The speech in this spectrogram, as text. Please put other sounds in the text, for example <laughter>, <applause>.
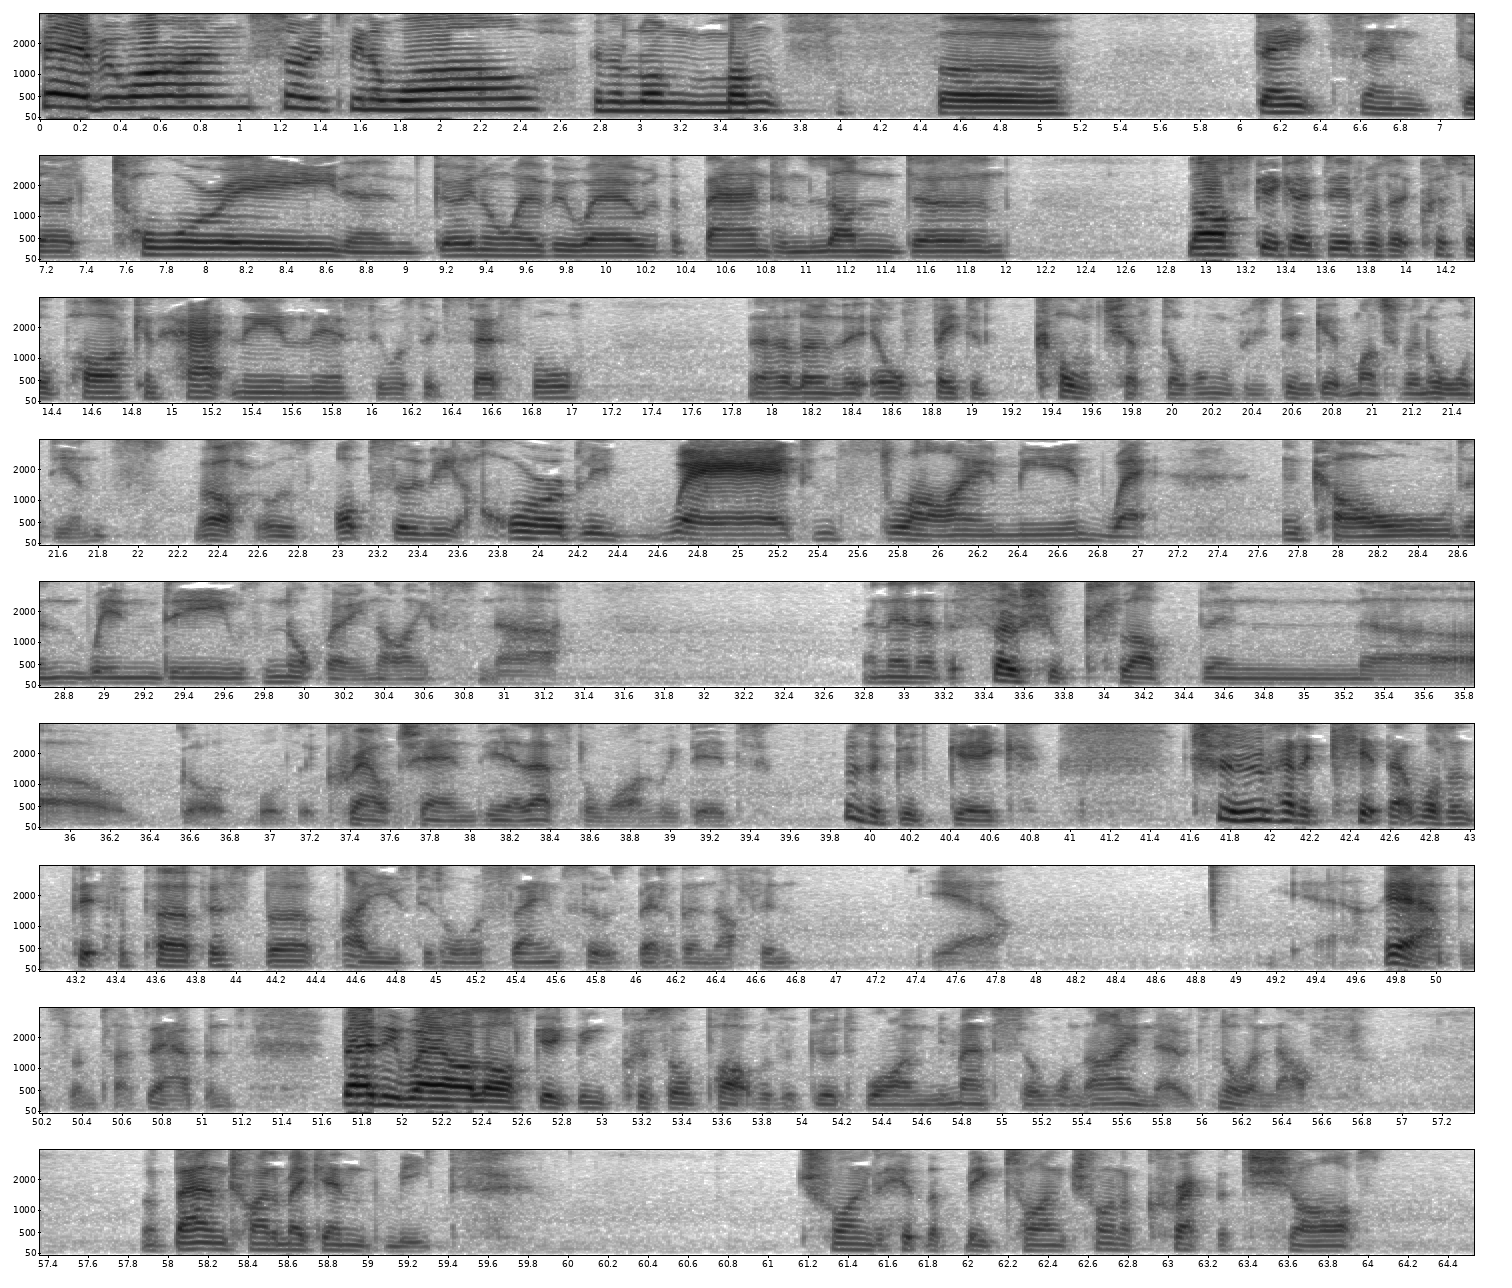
Hey everyone, sorry it's been a while. Been a long month for dates and uh, touring and going all everywhere with the band in London. Last gig I did was at Crystal Park in Hackney, and yes, it was successful. Let alone the ill-fated Colchester one, which didn't get much of an audience. Oh, it was absolutely horribly wet and slimy and wet and cold and windy. It was not very nice, nah. And then at the social club in, uh, oh God, what was it? Crouch End. Yeah, that's the one we did. It was a good gig. True, had a kit that wasn't fit for purpose, but I used it all the same, so it was better than nothing. Yeah. Yeah, it happens sometimes, it happens. But anyway, our last gig being Crystal Park was a good one. We managed to sell one. I know, it's not enough. A band trying to make ends meet, trying to hit the big time, trying to crack the charts,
